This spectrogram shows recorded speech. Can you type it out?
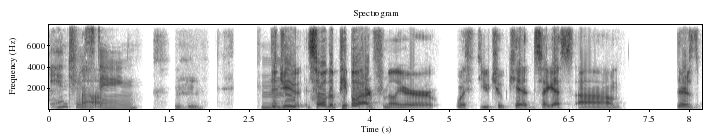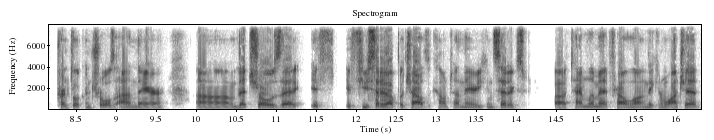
Interesting. Uh, mm-hmm. hmm. Did you? So the people that aren't familiar with YouTube Kids, I guess um, there's parental controls on there um, that shows that if if you set it up with a child's account on there, you can set ex- uh, time limit for how long they can watch it.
